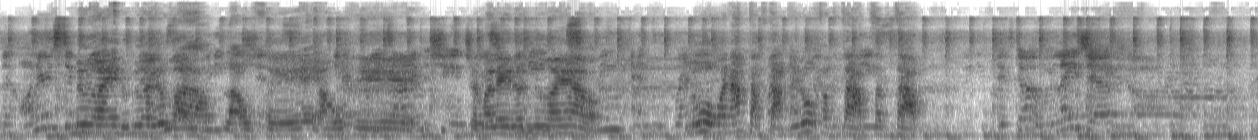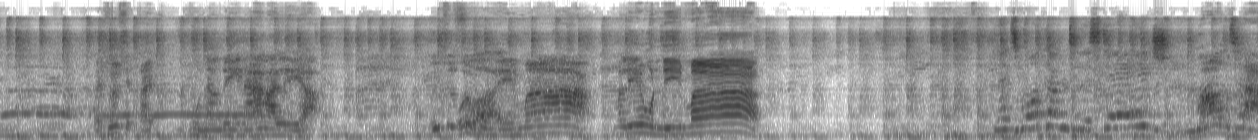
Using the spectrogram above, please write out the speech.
เหนื่อย degree หนูเหนื่อยลูกเราเราเฟเอา In โอ her เค free time, she enjoys จะมาเลยเดินเหนื่อยอะ swimming and running. ลูกว่าน้ำสับสับนี่ลูกสับสับสับสับ Let's go, Malaysia. แต่ชุดแต่หุ่นนางดีนะมาเลยอะวิชุดโอ้ยสหุ่วนยดีมากมาเลหุ่นดีมาก Let's welcome to the stage เมาสา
